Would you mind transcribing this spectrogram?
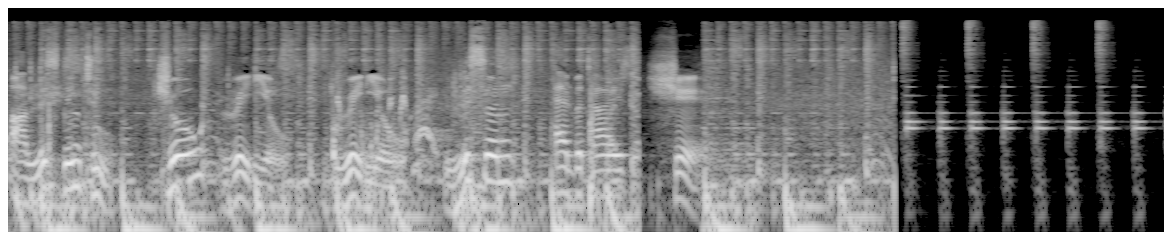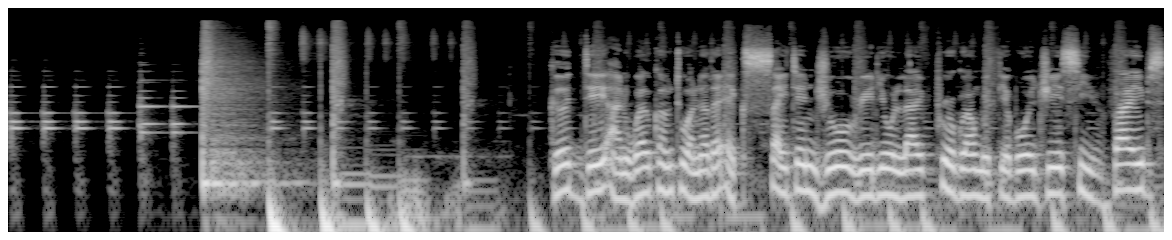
are listening to Joe Radio. Radio. Listen, advertise, share. Good day and welcome to another exciting Joe Radio Live program with your boy JC Vibes.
